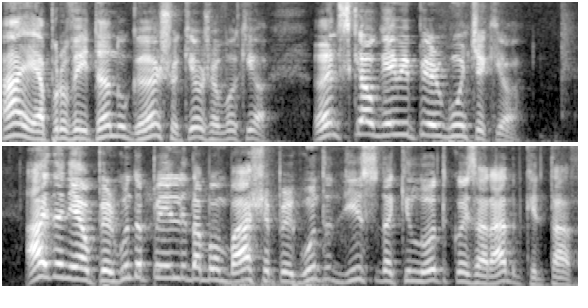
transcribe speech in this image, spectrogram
Ah, e aproveitando o gancho aqui, eu já vou aqui, ó. Antes que alguém me pergunte aqui, ó. Ai, Daniel, pergunta pra ele da bombacha, pergunta disso, daquilo, outro, coisa arada, porque ele tá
